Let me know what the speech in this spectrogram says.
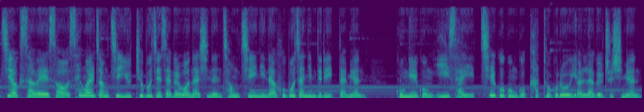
지역사회에서 생활정치 유튜브 제작을 원하시는 정치인이나 후보자님들이 있다면 010-2242-7909 카톡으로 연락을 주시면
